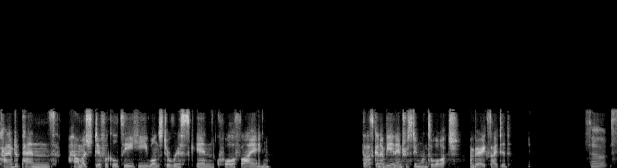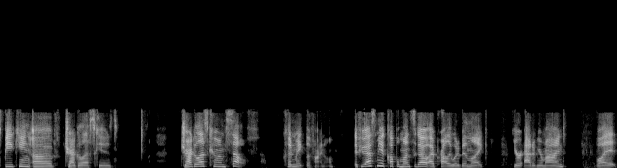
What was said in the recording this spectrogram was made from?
kind of depends how much difficulty he wants to risk in qualifying. That's going to be an interesting one to watch. I'm very excited. So, speaking of Dragulescu's, Dragulescu himself could make the final. If you asked me a couple months ago, I probably would have been like, you're out of your mind. But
